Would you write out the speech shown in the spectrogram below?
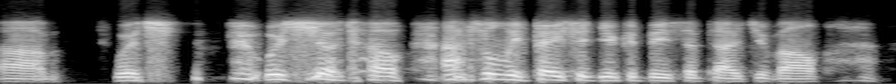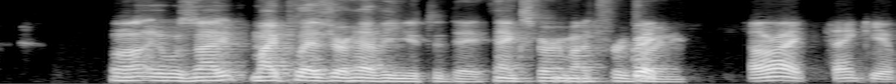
um, which which shows how absolutely patient you could be sometimes, Yuval. Well, it was my, my pleasure having you today. Thanks very much for Great. joining. All right, thank you.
